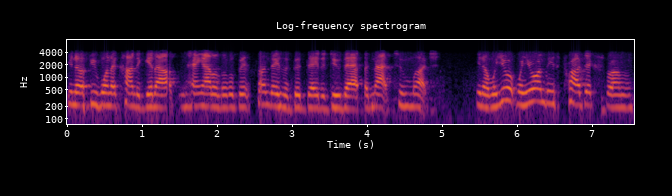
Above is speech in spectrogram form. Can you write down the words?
you know if you want to kind of get out and hang out a little bit. Sunday's a good day to do that, but not too much. You know when you're when you're on these projects from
